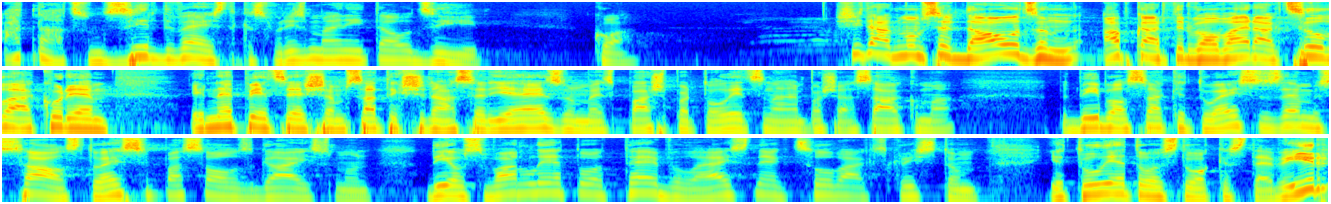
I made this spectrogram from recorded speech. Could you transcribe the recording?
Atnāc un dzird vēsti, kas var izmainīt tavu dzīvi. Ko? Šitādi mums ir daudz, un apkārt ir vēl vairāk cilvēku, kuriem ir nepieciešama satikšanās ar Jēzu, un mēs paši par to liecinājām pašā sākumā. Bet Bībelē saka, ka tu esi zemes sāls, tu esi pasaules gaisma, un Dievs var lietot tevi, lai aizsniegtu cilvēku kristumu. Ja tu lietos to, kas tev ir,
